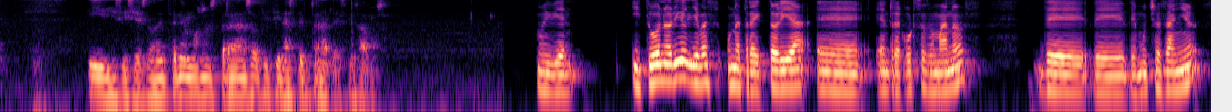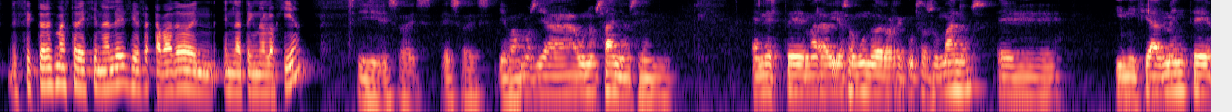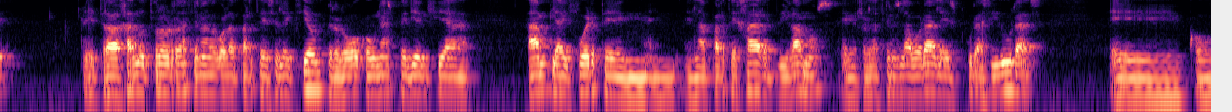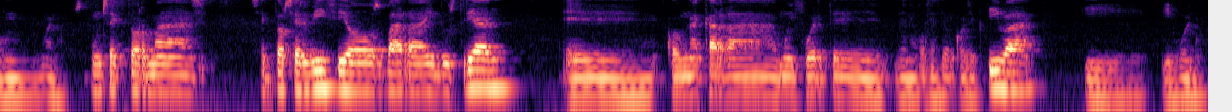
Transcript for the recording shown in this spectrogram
Y sí, sí, es donde tenemos nuestras oficinas centrales, digamos. Muy bien. Y tú, Honorio, llevas una trayectoria eh, en recursos humanos de, muchos años, de sectores más tradicionales y has acabado en, en, la tecnología. Sí, eso es, eso es. Llevamos ya unos años en, en este maravilloso mundo de los recursos humanos. Eh, inicialmente eh, trabajando todo lo relacionado con la parte de selección, pero luego con una experiencia amplia y fuerte en, la parte hard, digamos, eh, relaciones laborales puras y duras, con bueno, pues un sector más, sector servicios barra industrial, con una carga muy fuerte de negociación colectiva y bueno,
